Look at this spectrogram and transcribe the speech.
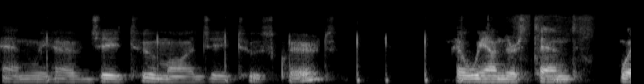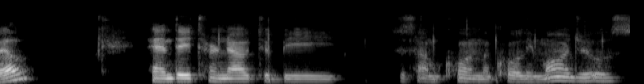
and we have J2 mod J2 squared that we understand well. And they turn out to be some Cohen-Macaulay modules,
